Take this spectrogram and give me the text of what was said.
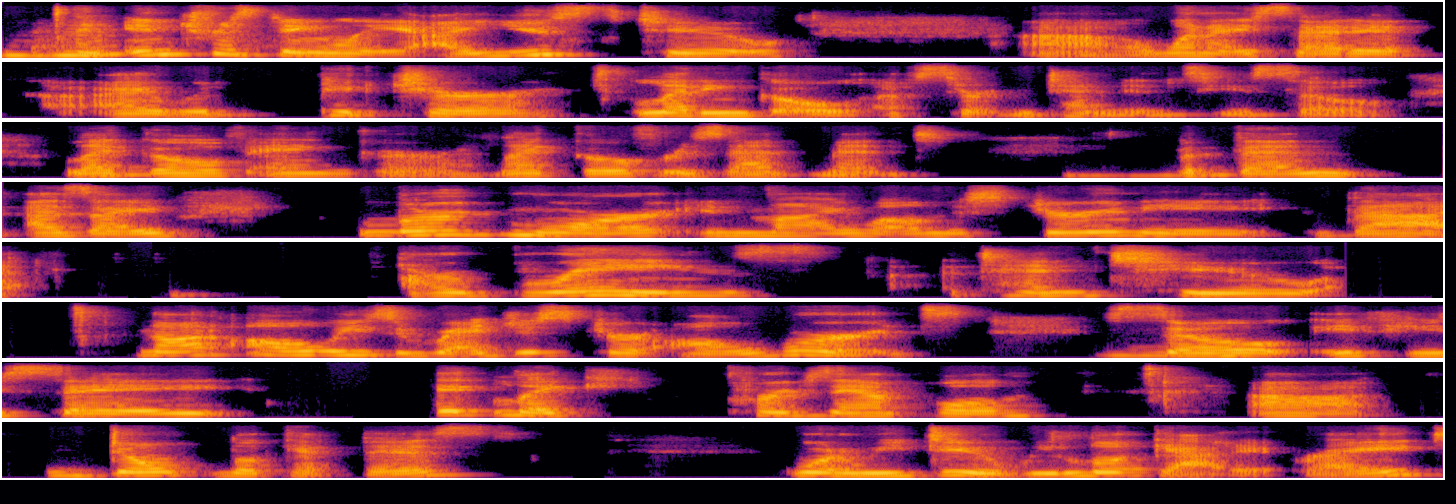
mm-hmm. and interestingly i used to uh, when I said it, I would picture letting go of certain tendencies. So let go of anger, let go of resentment. But mm-hmm. then as I've learned more in my wellness journey, that our brains tend to not always register all words. Mm-hmm. So if you say, it, like, for example, uh, don't look at this, what do we do? We look at it, right?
